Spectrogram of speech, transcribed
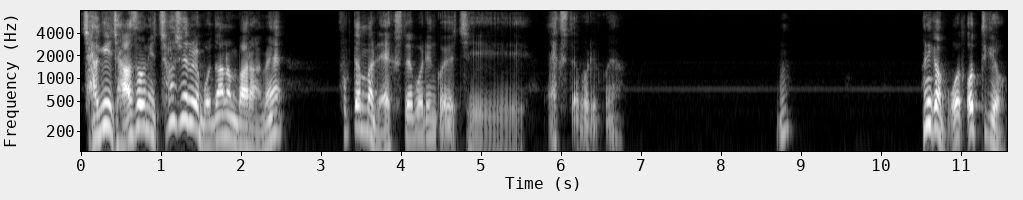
자기 자손이 처신을 못하는 바람에 속된 말로 엑스돼 버린 거였지. 엑스돼 버린 거야. 응? 그러니까 뭐, 어떻게요?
